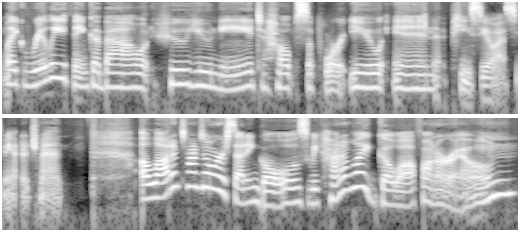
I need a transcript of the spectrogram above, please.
Like, really think about who you need to help support you in PCOS management. A lot of times when we're setting goals, we kind of like go off on our own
